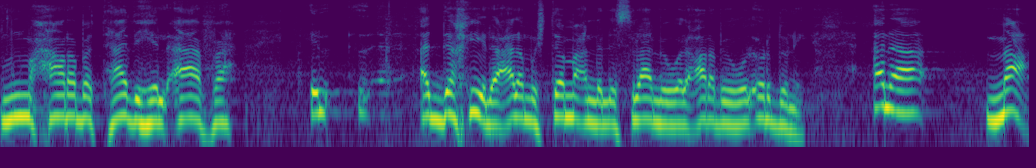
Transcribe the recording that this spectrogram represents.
من محاربة هذه الآفة ال- الدخيلة على مجتمعنا الإسلامي والعربي والأردني أنا مع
